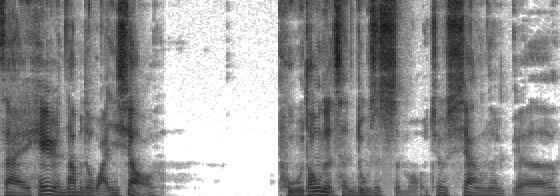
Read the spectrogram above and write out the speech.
在黑人他们的玩笑普通的程度是什么？就像那个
